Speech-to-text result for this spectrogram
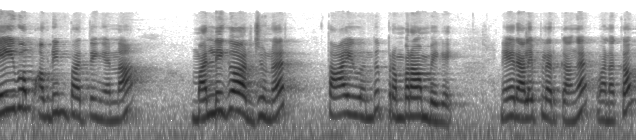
தெய்வம் அப்படின்னு பார்த்தீங்கன்னா மல்லிகா அர்ஜுனர் தாய் வந்து பிரம்பராம்பிகை. நேர் அழைப்பில் இருக்காங்க. வணக்கம்.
